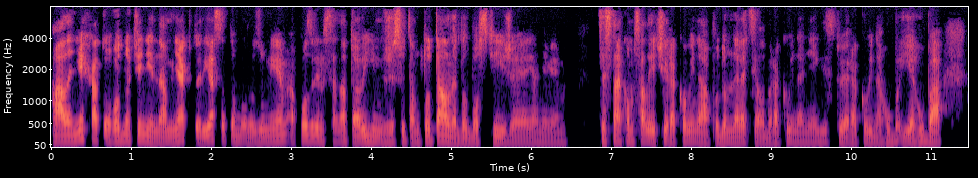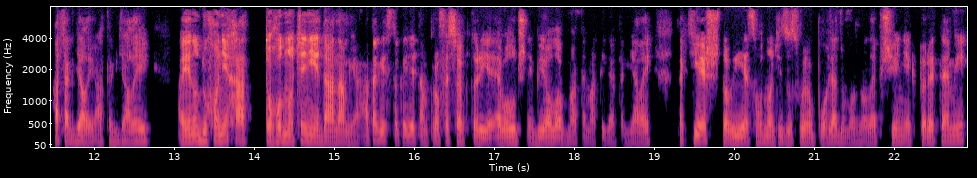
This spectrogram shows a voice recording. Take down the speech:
Ale nechá to hodnotenie na mňa, ktorý ja sa tomu rozumiem a pozriem sa na to a vidím, že sú tam totálne blbosti, že ja neviem, cesnákom sa lieči rakovina a podobné veci, alebo rakovina neexistuje, rakovina je huba a tak ďalej a tak ďalej a jednoducho nechá to hodnotenie dá na mňa. A takisto, keď je tam profesor, ktorý je evolučný biológ, matematik a tak ďalej, tak tiež to vie zhodnotiť zo svojho pohľadu možno lepšie niektoré témy,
